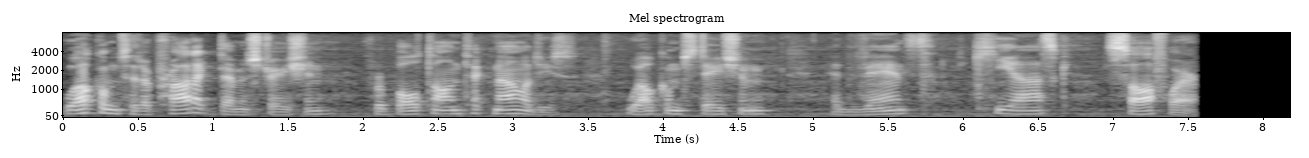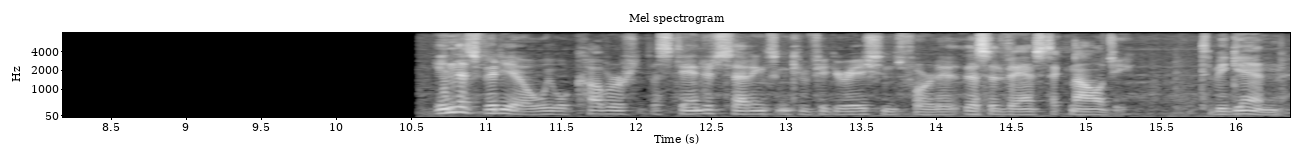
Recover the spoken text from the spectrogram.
Welcome to the product demonstration for Bolt-On Technologies, Welcome Station Advanced Kiosk Software. In this video, we will cover the standard settings and configurations for this advanced technology. To begin,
